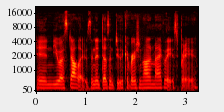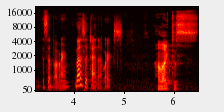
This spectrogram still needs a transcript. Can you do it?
in US dollars? And it doesn't do the conversion automatically. It's pretty, it's a bummer. Most of the time that works. I like to s-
